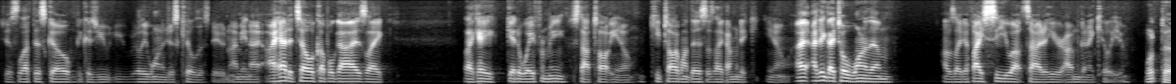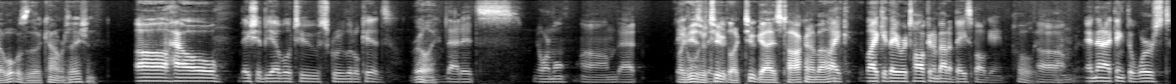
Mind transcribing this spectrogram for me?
just let this go because you you really want to just kill this dude. I mean, I, I had to tell a couple guys like like, hey, get away from me. Stop talking. You know, keep talking about this. It's like I'm gonna, you know, I, I think I told one of them, I was like, if I see you outside of here, I'm gonna kill you. What uh, What was the conversation? Uh, how they should be able to screw little kids. Really? That it's normal. Um, that Like these are two do- like two guys talking about like like they were talking about a baseball game. Holy um, And then I think the worst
